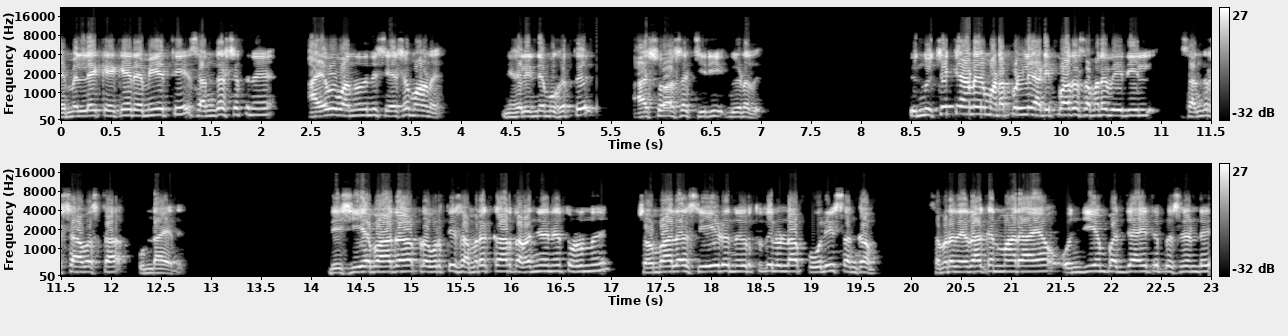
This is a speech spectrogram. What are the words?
M L A K K രമയെത്തി സംഘർഷത്തിന് അയവ് വന്നതിന് ശേഷമാണ് നിഹലിന്റെ മുഖത്ത് ആശ്വാസ ചിരി വീണത്. ഇന്നുച്ചയ്ക്കാണ് മടപ്പള്ളി അടിപ്പാത സമരവേദിയിൽ സംഘർഷാവസ്ഥ ഉണ്ടായത്. ദേശീയപാത പ്രവൃത്തി സമരക്കാർ തടഞ്ഞതിനെ തുടർന്ന് സോംബാല സിയുടെ നേതൃത്വത്തിലുള്ള പോലീസ് സംഘം സമര നേതാക്കന്മാരായ ഒഞ്ചിയം പഞ്ചായത്ത് പ്രസിഡന്റ്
